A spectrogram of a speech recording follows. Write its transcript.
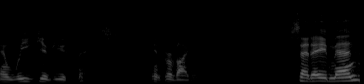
and we give you thanks in providing it. Said amen,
